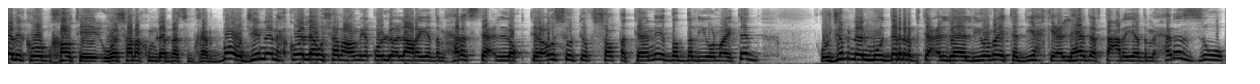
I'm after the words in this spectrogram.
عليكم خوتي واش راكم لاباس بخير؟ bon جينا نحكوا على واش راهم يقولوا على رياض محرز التألق تاعو surtout في الشوط الثاني ضد اليونايتد. وجبنا المدرب تاع اليونايتد يحكي على الهدف تاع رياض محرز و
